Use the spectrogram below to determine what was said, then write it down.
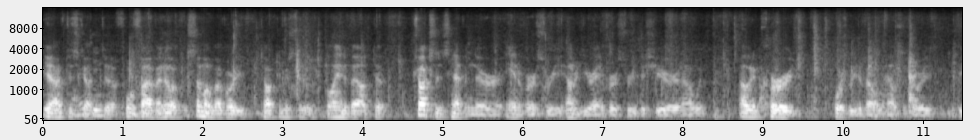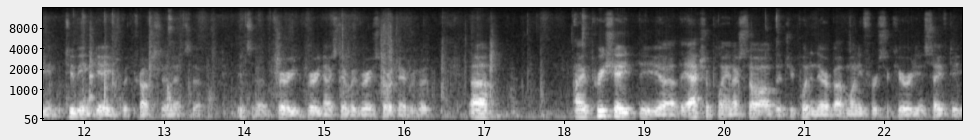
Yeah, I've just got uh, four or five, I know some of them I've already talked to Mr. Bland about. Uh, Truxtun is having their anniversary, hundred-year anniversary this year, and I would, I would encourage Port Redevelopment House Authority to be, to be engaged with Truxtun, and that's a, it's a very, very nice neighborhood, very historic neighborhood. Uh, I appreciate the, uh, the action plan I saw that you put in there about money for security and safety.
